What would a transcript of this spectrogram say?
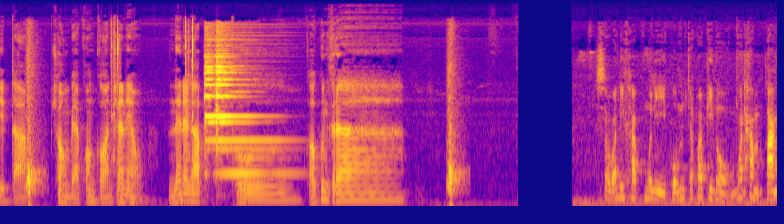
ติดตามช่องแบบของกรชาแนลเน้นนะครับผมขอบคุณครับ สวัสดีครับมือนี้ผมจะพาพี่น้องมาทำตัง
